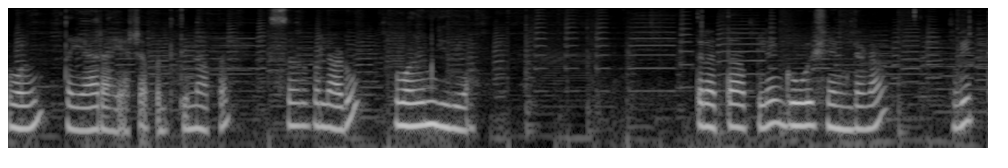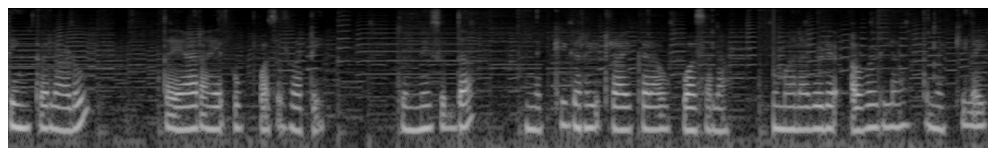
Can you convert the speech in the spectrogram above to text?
वळून तयार आहे. अशा पद्धतीनं आपण सर्व लाडू वळून घेऊया. तर आता आपले गोळ शेंगदाणा विथ डिंक लाडू तयार आहेत उपवासासाठी. तुम्हीसुद्धा नक्की घरी ट्राय करा उपवासाला. तुम्हाला व्हिडिओ आवडला तर नक्की लाईक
